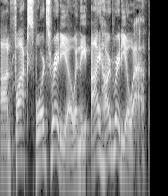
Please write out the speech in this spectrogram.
on Fox Sports Radio and the iHeartRadio app.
